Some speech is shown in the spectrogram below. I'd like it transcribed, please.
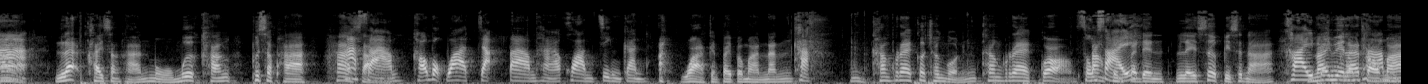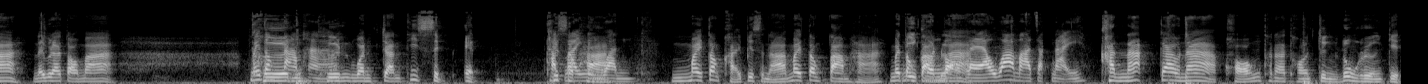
35และใครสังหารหมู่เมื่อครั้งพฤษภา 53 53 เขาบอกว่าจะตามหาความจริงกันอะว่ากันไปประมาณนั้นค่ะครั้งแรกก็ชงน ครั้งแรกก็สงตั้งสัเป็ยนประเด็นเลเซอร์ปริศนาใครเป็นในเวลาคนทำต่อมา ในเวลาต่อมาไม่ต้องคืนตามหาคืนวันจันทร์ที่ 11ถัดมาอีกหนึ่งวัน ไม่ต้องไขปริศนาไม่ต้องตามหา ไม่ต้อมีงตาคมนบอล่ากแล้วว่ามาจากไหน คณะก้าวหน้าของธนาธรจึงรุ่งเรืองกิจ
